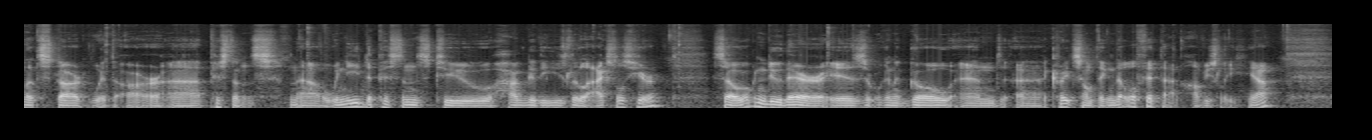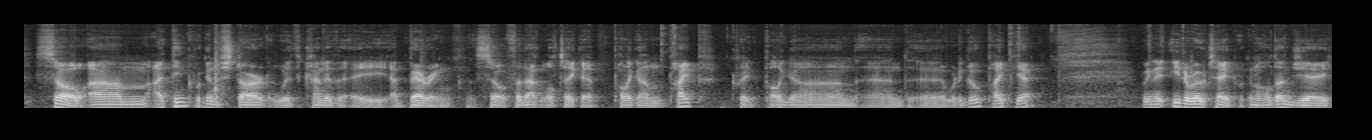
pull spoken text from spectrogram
let's start with our uh, pistons. Now, we need the pistons to hug these little axles here. So what we're going to do there is we're going to go and uh, create something that will fit that, obviously, yeah? So um, I think we're going to start with kind of a, a, bearing. So for that, we'll take a polygon pipe, create polygon, and uh, where to go? Pipe, yeah. We're going to either rotate, we're going to hold on J,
